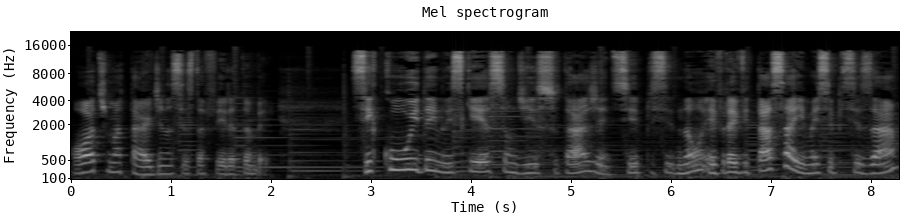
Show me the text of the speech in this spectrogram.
ótima tarde na sexta-feira também. Se cuidem, não esqueçam disso, tá, gente? Se precisar, não é para evitar sair, mas se precisar,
